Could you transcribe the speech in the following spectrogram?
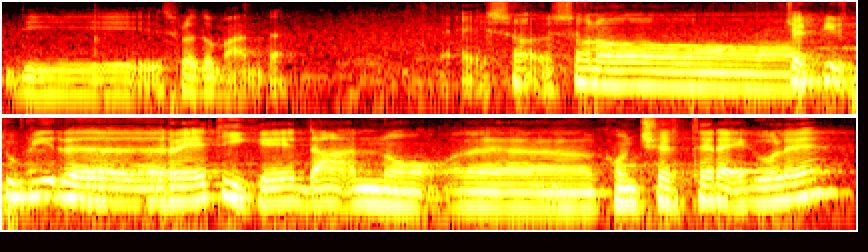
di- sulla domanda. Eh, so- sono Cioè, peer-to-peer, eh, reti che danno eh, con certe regole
